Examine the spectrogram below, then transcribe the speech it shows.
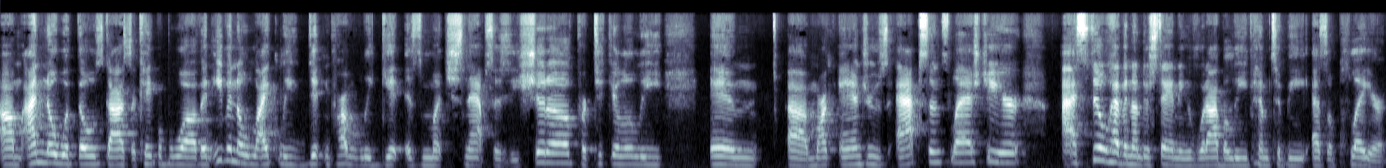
Um, I know what those guys are capable of. And even though Likely didn't probably get as much snaps as he should have, particularly in uh, Mark Andrews' absence last year, I still have an understanding of what I believe him to be as a player.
